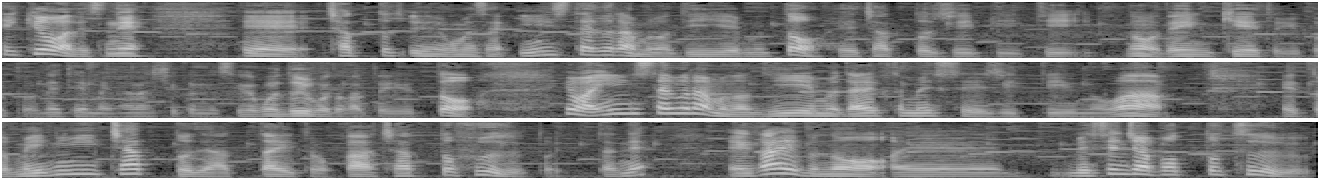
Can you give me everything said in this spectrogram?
で今日はですね、えー、チャット、えー、ごめんなさい、インスタグラムの DM と、えー、チャット GPT の連携ということをね、テーマに話していくんですけど、これどういうことかというと、要はインスタグラムの DM、ダイレクトメッセージっていうのは、えっと、メニーチャットであったりとか、チャットフールといったね、え外部の、えー、メッセンジャーボットツール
